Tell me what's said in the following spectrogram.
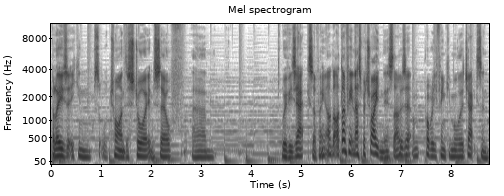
believes that he can sort of try and destroy it himself um, with his axe. I think. I, I don't think that's portrayed in this, though, is it? I'm probably thinking more the Jackson.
